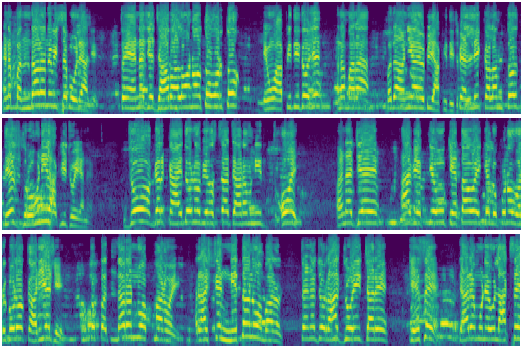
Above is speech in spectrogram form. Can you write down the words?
એને બંધારણ વિશે બોલ્યા છે. તો એને જે જવાબ આલવાનો હતો વળતો એ હું આપી દીધો છે અને મારા બધા અન્યાયો બી આપી દીધો પહેલી કલમ તો દેશદ્રોહની લાગવી જોઈએ એને. જો અગર કાયદોનો વ્યવસ્થા જાળવણી હોય અને જે આ વ્યક્તિ એવું કહેતા હોય કે લોકોનો વરઘોડો કાઢીએ છે, તો બંધારણનું અપમાન હોય, રાષ્ટ્રીય નેતાનું અપમાન હોય, તો એને જો રાજદ્રોહી જ્યારે કહેશે, ત્યારે મને એવું લાગશે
